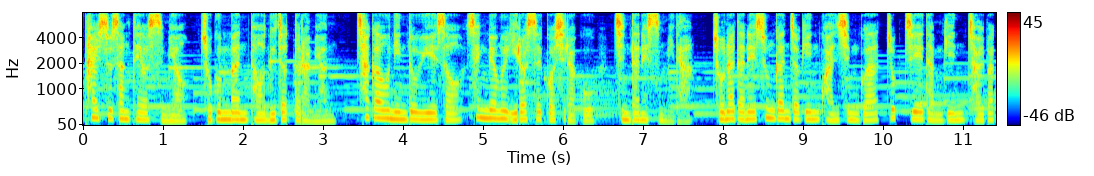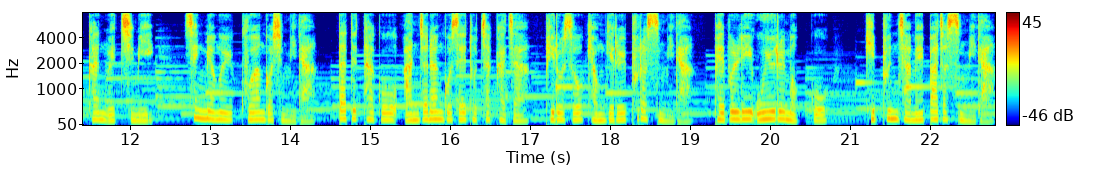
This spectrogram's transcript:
탈수 상태였으며 조금만 더 늦었더라면 차가운 인도 위에서 생명을 잃었을 것이라고 진단했습니다. 조나단의 순간적인 관심과 쪽지에 담긴 절박한 외침이 생명을 구한 것입니다. 따뜻하고 안전한 곳에 도착하자 비로소 경계를 풀었습니다. 배불리 우유를 먹고 깊은 잠에 빠졌습니다.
